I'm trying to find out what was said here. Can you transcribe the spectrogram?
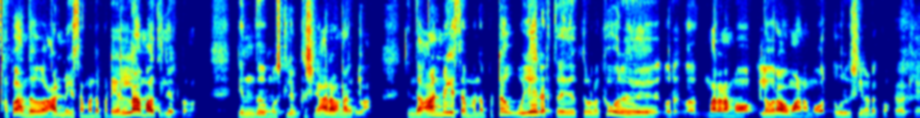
அப்போ அந்த ஆன்மீக சம்பந்தப்பட்ட எல்லா மதத்திலையும் இருக்கணும். இந்து முஸ்லீம் கிறிஸ்டின் யாரா வேணா இருக்கலாம். இந்த ஆன்மீக சம்பந்தப்பட்ட உயர் இடத்துல இருக்கிறவங்களுக்கு ஒரு ஒரு ஒரு மரணமோ இல்லை ஒரு அவமானமோ ஒரு விஷயம் நடக்கும். ஓகே.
